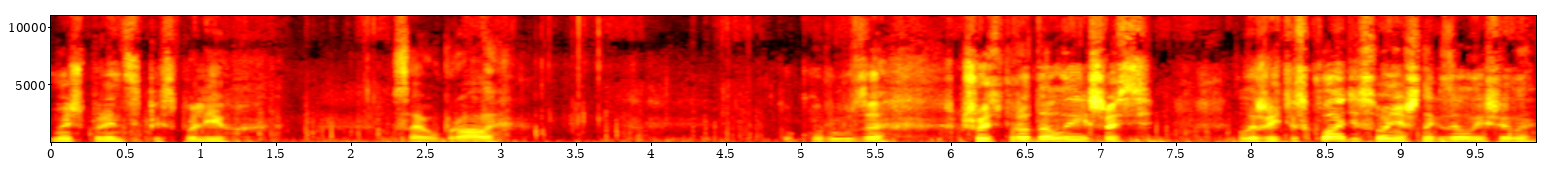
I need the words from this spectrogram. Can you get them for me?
Ми ж в принципі з полів все убрали. Кукуруза. Щось продали, щось лежить у складі, соняшник залишили.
